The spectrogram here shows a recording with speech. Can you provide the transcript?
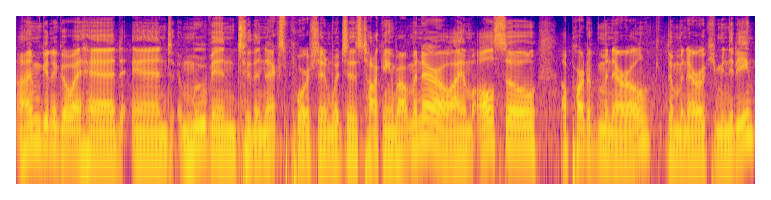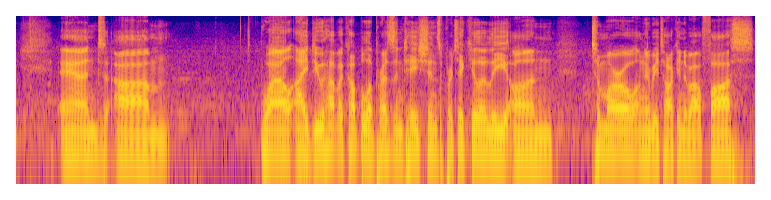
I'm going to go ahead and move into the next portion, which is talking about Monero. I am also a part of Monero, the Monero community, and um, while I do have a couple of presentations, particularly on tomorrow I'm going to be talking about FOSS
